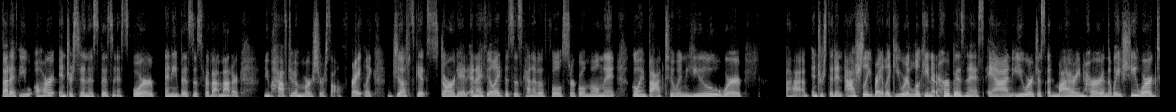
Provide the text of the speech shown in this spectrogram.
that if you are interested in this business or any business for that matter, you have to immerse yourself, right? Like just get started. And I feel like this is kind of a full circle moment going back to when you were um, interested in Ashley, right? Like you were looking at her business and you were just admiring her and the way she worked,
